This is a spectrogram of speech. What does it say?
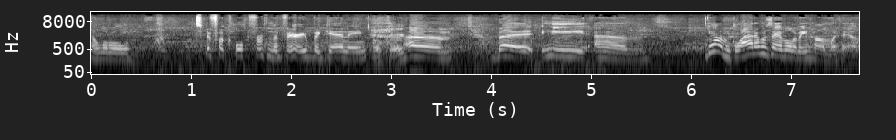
a little difficult from the very beginning. Okay. Um, but he. Um, yeah, I'm glad I was able to be home with him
